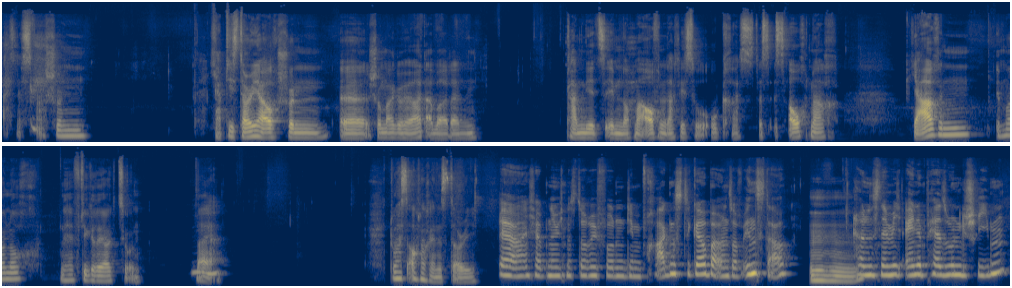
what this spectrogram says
Also das war schon. Ich habe die Story ja auch schon, äh, schon mal gehört, aber dann kam die jetzt eben nochmal auf und da dachte ich so, oh krass, das ist auch nach Jahren immer noch eine heftige Reaktion. Naja. Du hast auch noch eine Story. Ja, ich habe nämlich eine Story von dem Fragensticker bei uns auf Insta. Mhm. Hat uns nämlich eine Person geschrieben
